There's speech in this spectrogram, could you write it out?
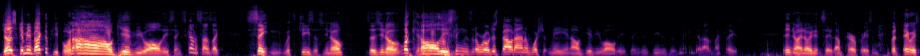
Just give me back the people, and I'll give you all these things. It kind of sounds like Satan with Jesus, you know says, you know, look at all these things in the world. Just bow down and worship me, and I'll give you all these things. And Jesus says, man, get out of my face. You know, I know he didn't say that. I'm paraphrasing. But anyways,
